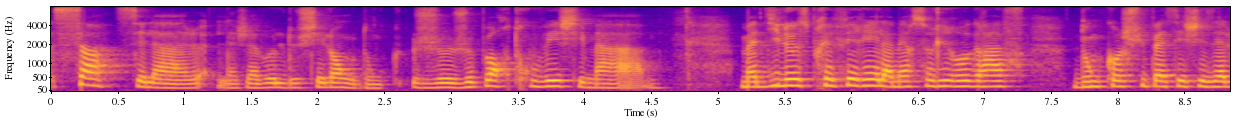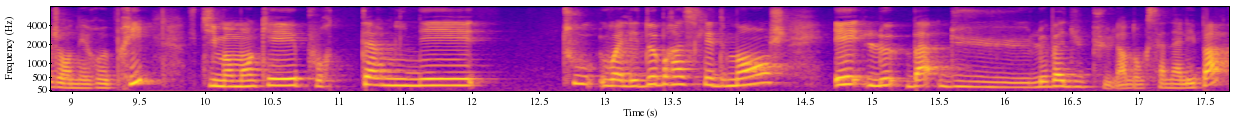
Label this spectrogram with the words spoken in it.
ça, c'est la, la javole de chez Lang. Donc je, peux en retrouver chez ma, ma préférée, la mercerie Regraphe. Donc quand je suis passée chez elle, j'en ai repris. Ce qui m'en manquait pour terminer tout, ouais, les deux bracelets de manche et le bas du, le bas du pull. Hein. donc ça n'allait pas.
